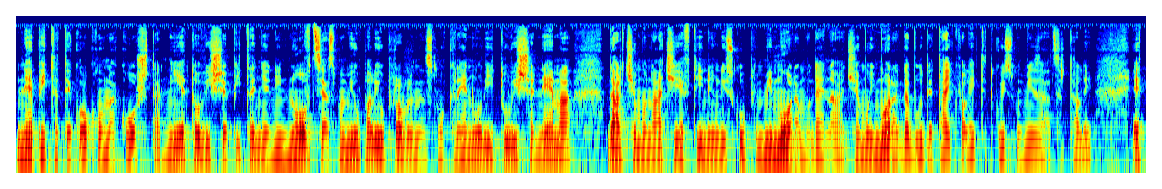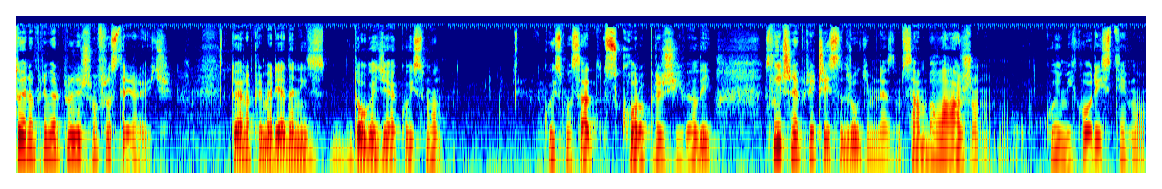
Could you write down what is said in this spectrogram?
ne pitate koliko ona košta, nije to više pitanje ni novca, smo mi upali u problem da smo krenuli i tu više nema da li ćemo naći jeftiniju ili skuplju, mi moramo da je nađemo i mora da bude taj kvalitet koji smo mi zacrtali. E, to je, na primjer, prilično frustrirajuće. To je, na primjer, jedan iz događaja koji smo koji smo sad skoro preživeli. Slična je priča i sa drugim, ne znam, sa ambalažom koju mi koristimo.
